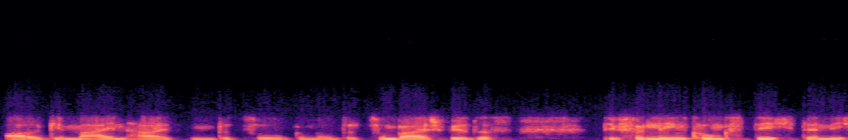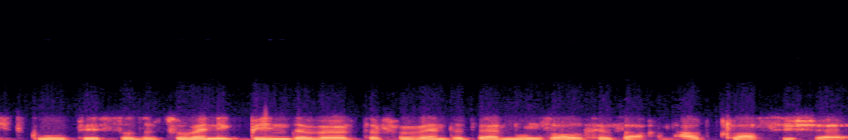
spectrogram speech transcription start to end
Allgemeinheiten bezogen oder zum Beispiel, dass die Verlinkungsdichte nicht gut ist oder zu wenig Bindewörter verwendet werden und solche Sachen, halt klassische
